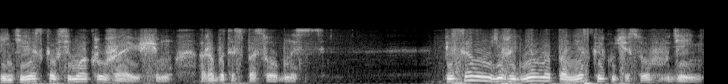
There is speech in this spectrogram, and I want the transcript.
интерес ко всему окружающему, работоспособность. Писал он ежедневно по несколько часов в день,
